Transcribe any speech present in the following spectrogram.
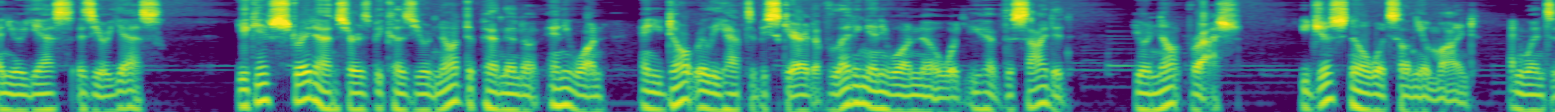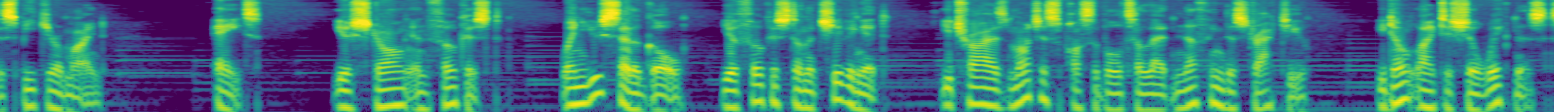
and your yes is your yes. You give straight answers because you're not dependent on anyone and you don't really have to be scared of letting anyone know what you have decided. You're not brash. You just know what's on your mind and when to speak your mind. 8. You're strong and focused. When you set a goal, you're focused on achieving it. You try as much as possible to let nothing distract you. You don't like to show weakness,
